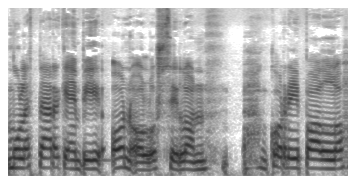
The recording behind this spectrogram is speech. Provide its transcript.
mulle tärkeimpi on ollut silloin koripallo,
